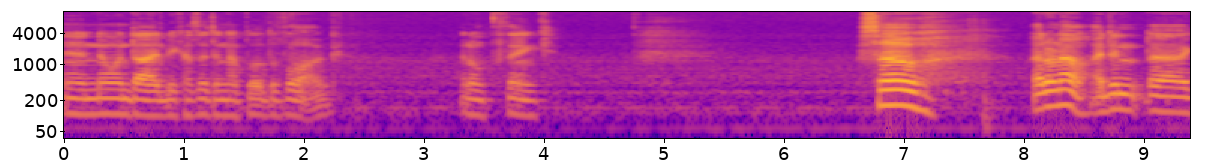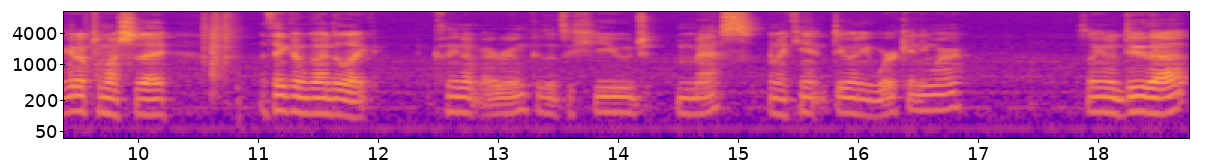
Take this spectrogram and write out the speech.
and no one died because I didn't upload the vlog. I don't think. So, I don't know. I didn't uh, get up too much today. I think I'm going to like clean up my room because it's a huge mess and I can't do any work anywhere. So I'm going to do that,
